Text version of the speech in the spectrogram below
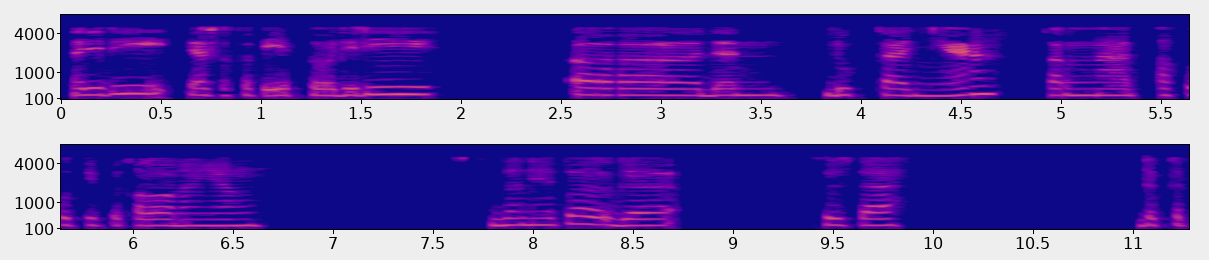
nah jadi ya seperti itu. Jadi uh, dan dukanya karena aku tipe kalau orang yang sebenarnya itu agak susah deket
